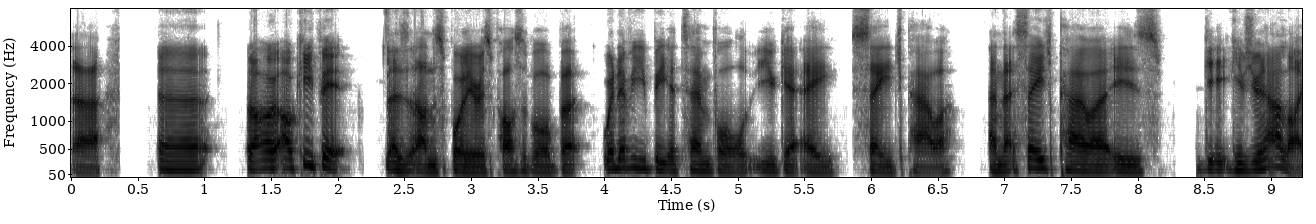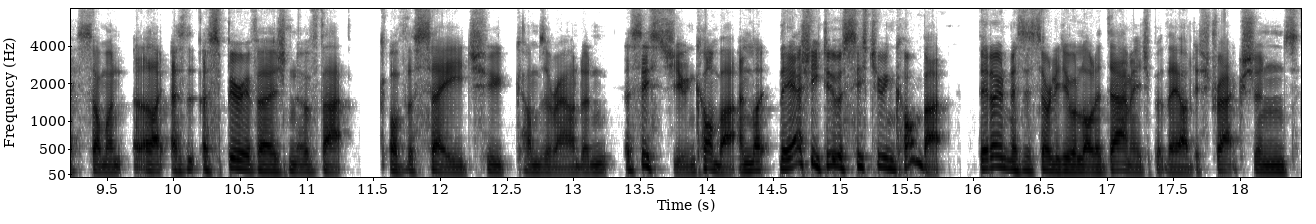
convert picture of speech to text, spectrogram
Uh, uh, I'll, I'll keep it as unspoiler as possible. But whenever you beat a temple, you get a sage power, and that sage power is it gives you an ally, someone like a, a spirit version of that of the sage who comes around and assists you in combat. And like they actually do assist you in combat. They don't necessarily do a lot of damage, but they are distractions.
